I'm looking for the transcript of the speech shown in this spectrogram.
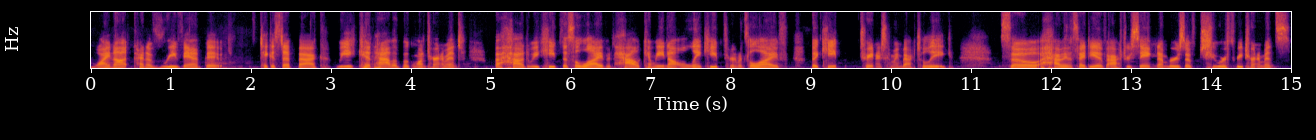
why not kind of revamp it? Take a step back. We can have a Pokemon tournament, but how do we keep this alive? And how can we not only keep tournaments alive, but keep trainers coming back to league? So having this idea of after seeing numbers of two or three tournaments,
